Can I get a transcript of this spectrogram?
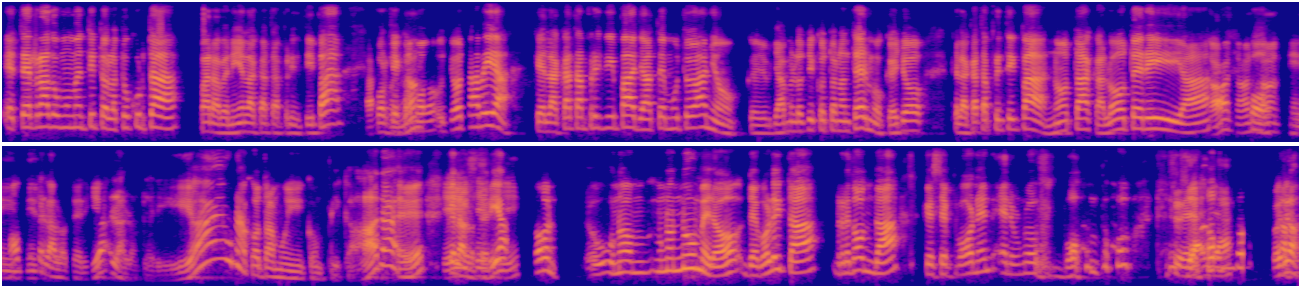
enterrado un momentito la tu curta, para venir a la cata principal. Ah, Porque pues como yo sabía que la cata principal ya hace muchos años, que ya me lo dijo Don Antelmo, que yo, que la cata principal no taca lotería, No, no, pues, no. ni- no, porque la lotería, la lotería es una cosa muy complicada, ¿eh? que la sí, lotería sí. son unos, unos números de bolita redonda que se ponen en unos bombos ya. Bueno,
